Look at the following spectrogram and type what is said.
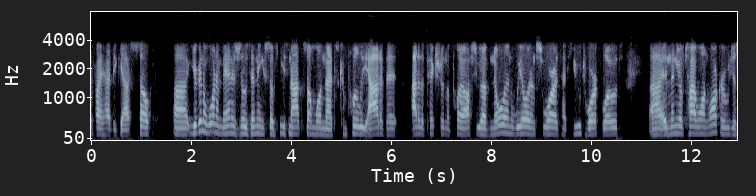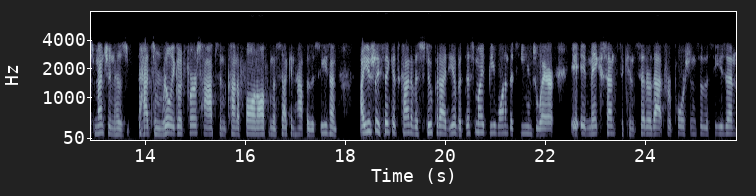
if I had to guess. So uh, you're going to want to manage those innings so he's not someone that's completely out of it, out of the picture in the playoffs. You have Nolan, Wheeler, and Suarez had huge workloads. Uh, and then you have Taijuan Walker, who just mentioned has had some really good first halves and kind of fallen off in the second half of the season. I usually think it's kind of a stupid idea, but this might be one of the teams where it, it makes sense to consider that for portions of the season,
